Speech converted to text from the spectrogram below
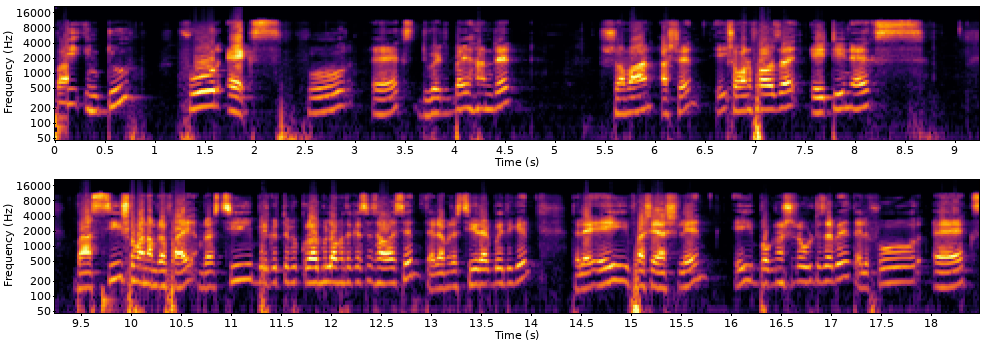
বা into four X four X divided by hundred সমান আসে, এই সমান পাওয়া যায় এইটিন এক্স বা সি সমান আমরা পাই, আমরা সি বের করতে হবে, ক্রয় মূল্য আমাদের কাছে চাওয়া আছে, তাহলে আমরা সি রাখব এদিকে, তাহলে এই পাশে আসলে এই ভগ্নাংশটা উল্টে যাবে, তাহলে four X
